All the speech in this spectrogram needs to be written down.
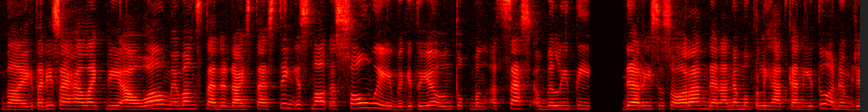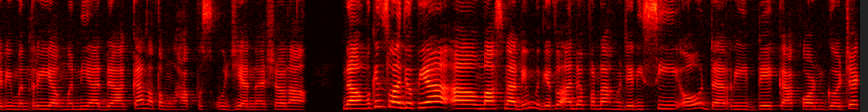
Baik, tadi saya highlight di awal, memang standardized testing is not a sole way begitu ya untuk mengassess ability dari seseorang dan Anda memperlihatkan itu Anda menjadi menteri yang meniadakan atau menghapus ujian nasional. Nah, mungkin selanjutnya uh, Mas Nadim begitu Anda pernah menjadi CEO dari Dekakorn Gojek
